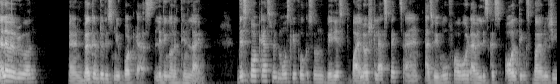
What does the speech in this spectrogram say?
Hello, everyone, and welcome to this new podcast, Living on a Thin Line. This podcast will mostly focus on various biological aspects, and as we move forward, I will discuss all things biology,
